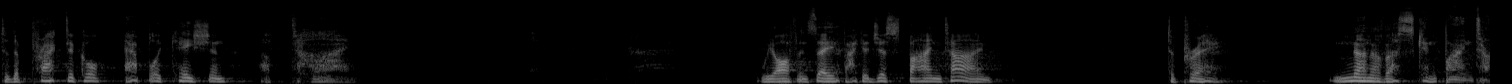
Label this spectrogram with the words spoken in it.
to the practical application of time. We often say, if I could just find time to pray, none of us can find time.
